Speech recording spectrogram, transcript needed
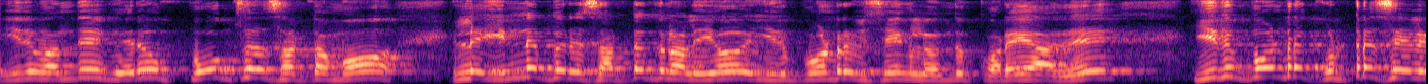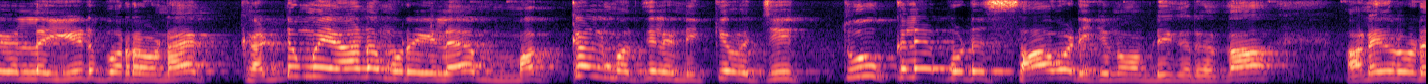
இது வந்து வெறும் போக்சோ சட்டமோ இல்லை இன்ன பிற சட்டத்தினாலேயோ இது போன்ற விஷயங்கள் வந்து குறையாது. இது போன்ற குற்ற செயல்களில் ஈடுபடுறவனை கடுமையான முறையில் மக்கள் மத்தியில் நிற்க வச்சு தூக்கிலே போட்டு சாவடிக்கணும் அப்படிங்கிறது தான் அனைவரோட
